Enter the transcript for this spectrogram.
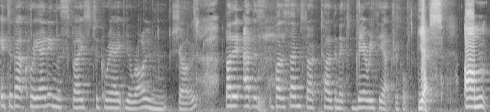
it's about creating the space to create your own show, but it, at this, by the same sto- token, it's very theatrical. Yes. Um,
